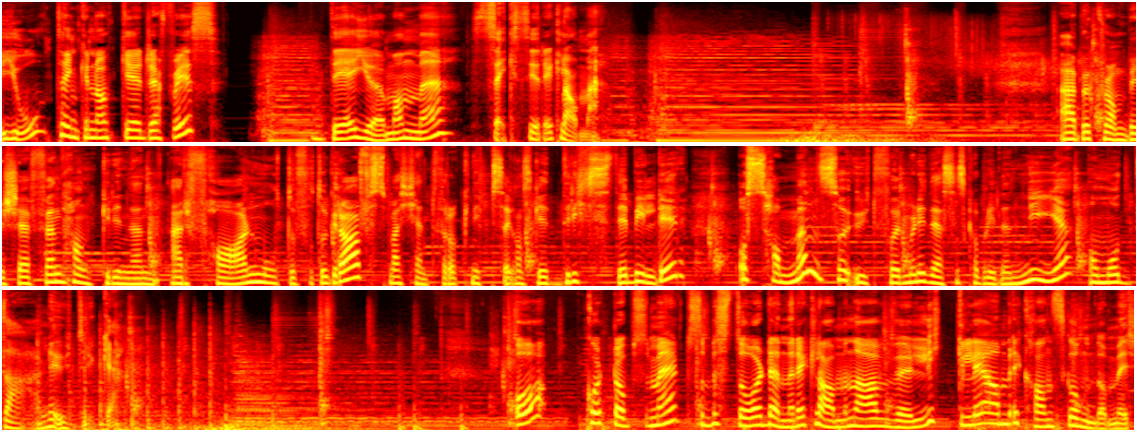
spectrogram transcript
Jo, tenker nok Jeffreys, det gjør man med sexy reklame. Abercrombie-sjefen hanker inn en erfaren motefotograf som er kjent for å knipse ganske dristige bilder, og sammen så utformer de det som skal bli det nye og moderne uttrykket. Og kort oppsummert så består denne reklamen av lykkelige amerikanske ungdommer.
